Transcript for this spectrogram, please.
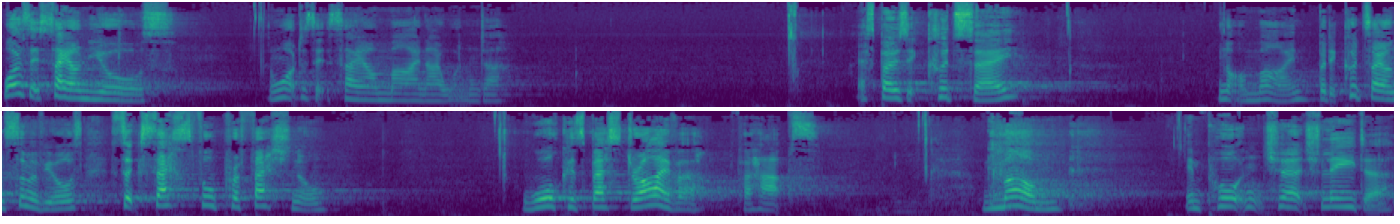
What does it say on yours? And what does it say on mine, I wonder? I suppose it could say, not on mine, but it could say on some of yours, successful professional, Walker's best driver, perhaps, mum, important church leader,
